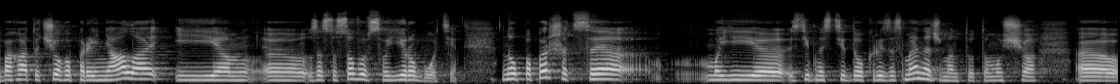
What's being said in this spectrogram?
багато чого перейняла і застосовую в своїй роботі. Ну, по-перше, це мої здібності до кризис-менеджменту, тому що е,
